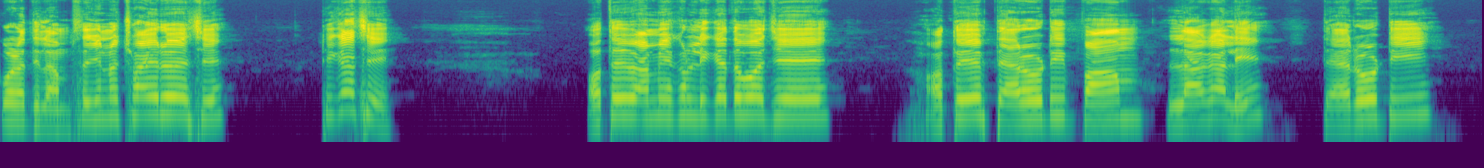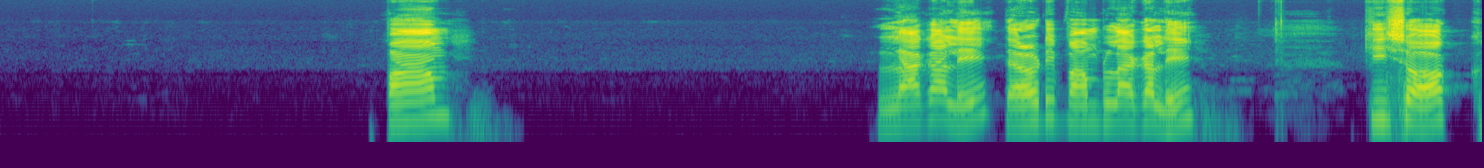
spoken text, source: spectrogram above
করে দিলাম। সেই জন্য ছয় রয়েছে। ঠিক আছে? অতএব আমি এখন লিখে দেবো যে, অতএব তেরোটি পাম্প লাগালে তেরোটি পাম্প লাগালে, তেরোটি পাম্প লাগালে কৃষক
